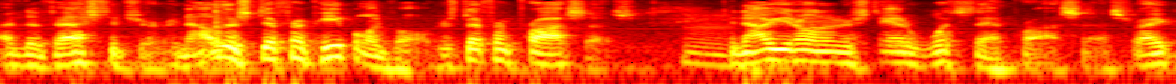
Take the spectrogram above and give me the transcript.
a divestiture, and now there's different people involved. There's different process, and now you don't understand what's that process, right?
